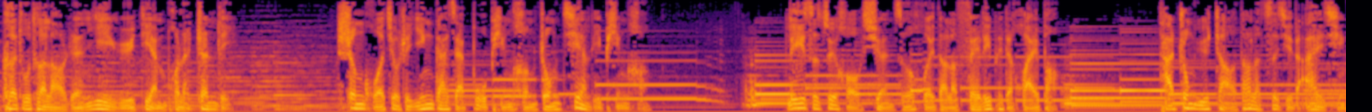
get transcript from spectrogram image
科图特老人一语点破了真理：生活就是应该在不平衡中建立平衡。李子最后选择回到了菲利佩的怀抱，他终于找到了自己的爱情。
